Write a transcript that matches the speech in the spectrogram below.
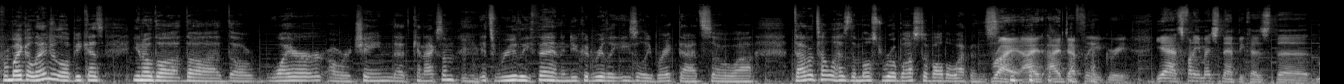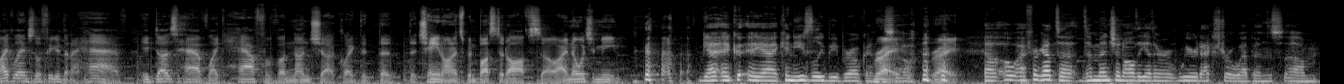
for Michelangelo because you know the the the wire or chain that connects them, it's really thin, and you could really easily break that. So uh, Donatello has the most robust of all the weapons. Right, I, I definitely agree. Yeah, it's funny you mention that because the Michelangelo figure that I have, it does have like half of a nunchuck, like the, the, the chain on it's been busted off, so I know what you mean. Yeah, it, yeah, it can easily be broken. right, so. right. Uh, oh, I forgot to, to mention all the other weird extra weapons um,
